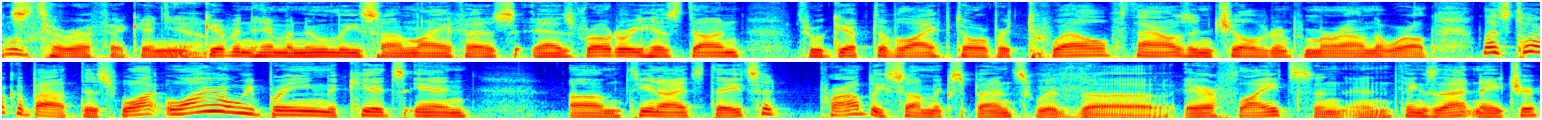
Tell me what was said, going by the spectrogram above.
that's terrific. And you've Yeah. given him a new lease on life, as, as Rotary has done through Gift of Life to over 12,000 children from around the world. Let's talk about this. Why, why are we bringing the kids in um, to the United States at probably some expense with uh, air flights and, and things of that nature,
